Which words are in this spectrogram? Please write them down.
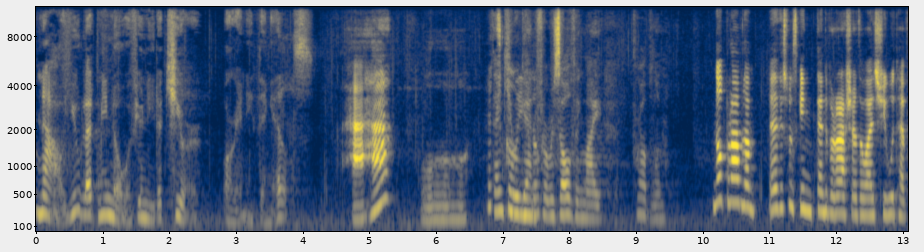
Now, you let me know if you need a cure or anything else. Haha. Oh, let's Thank you again for resolving my problem. No problem. Uh, this one's in kind of a rush, otherwise she would have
